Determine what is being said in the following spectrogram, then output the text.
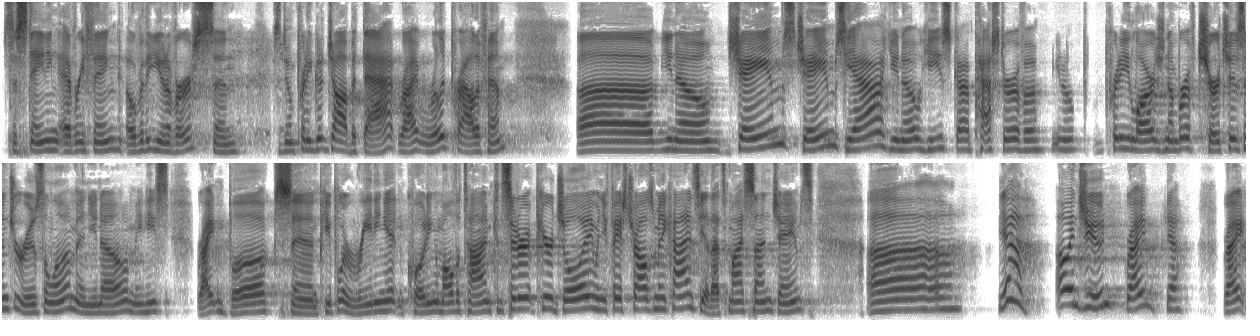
sustaining everything over the universe, and he's doing a pretty good job at that, right? We're really proud of him. Uh, you know, James, James, yeah, you know, he's got pastor of a, you know, pretty large number of churches in Jerusalem. And, you know, I mean, he's writing books and people are reading it and quoting him all the time. Consider it pure joy when you face trials of many kinds. Yeah, that's my son, James. Uh, yeah. Oh, and Jude, right? Yeah. Right?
